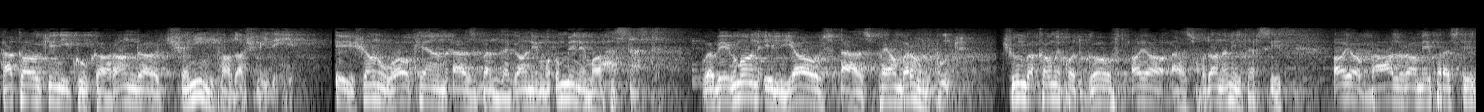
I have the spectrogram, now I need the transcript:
حقا که نیکوکاران را چنین پاداش می‌دهیم. ایشان واقعا از بندگان مؤمن ما هستند. و بیگمان الیاس از پیامبران بود. چون به قوم خود گفت آیا از خدا نمی ترسید آیا بعل را می پرستید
